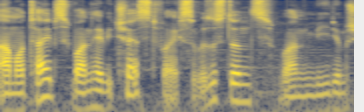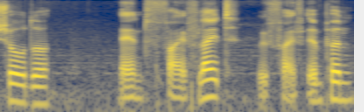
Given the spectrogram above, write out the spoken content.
Armor types, 1 heavy chest for extra resistance, 1 medium shoulder and 5 light with 5 impen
